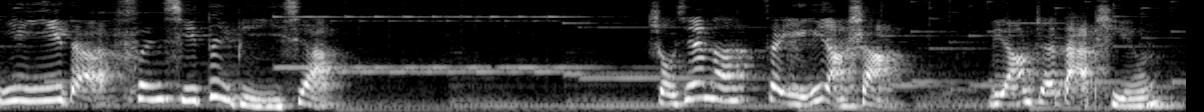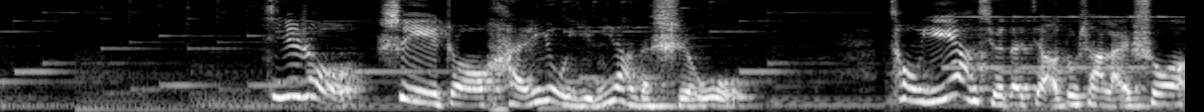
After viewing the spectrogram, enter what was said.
一一的分析对比一下。首先呢，在营养上，两者打平。鸡肉是一种很有营养的食物，从营养学的角度上来说，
